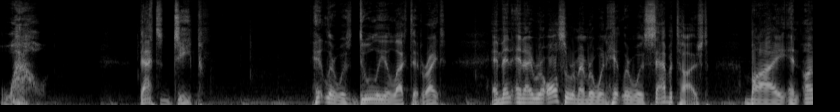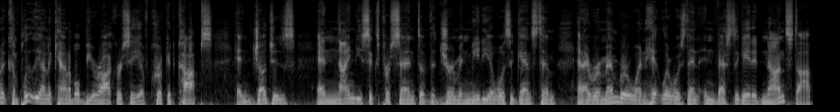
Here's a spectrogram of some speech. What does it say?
Wow. That's deep. Hitler was duly elected, right? And then, and I also remember when Hitler was sabotaged by an un, completely unaccountable bureaucracy of crooked cops and judges, and 96% of the German media was against him. And I remember when Hitler was then investigated nonstop,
